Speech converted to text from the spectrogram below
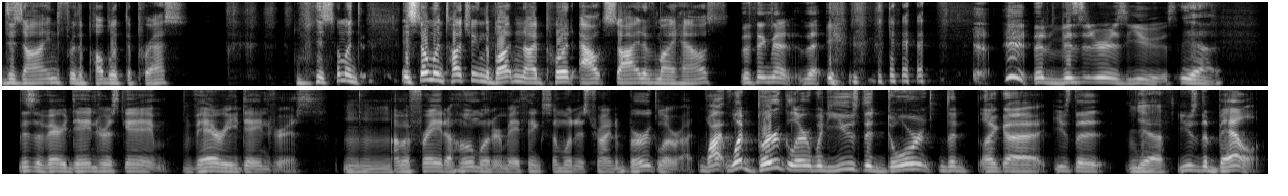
designed for the public to press? is someone is someone touching the button I put outside of my house? the thing that that that visitors use. Yeah. This is a very dangerous game. Very dangerous. Mm-hmm. I'm afraid a homeowner may think someone is trying to burglarize. Why? What burglar would use the door? The like uh use the Yeah. use the bell?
